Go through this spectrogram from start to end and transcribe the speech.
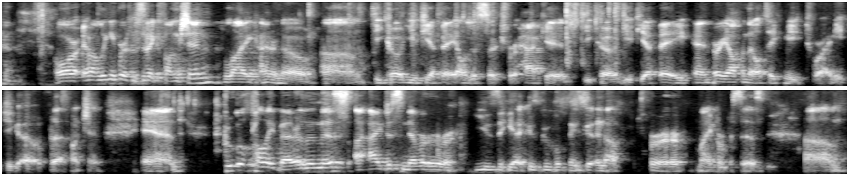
or if I'm looking for a specific function, like, I don't know, um, decode UTF-8, I'll just search for hackage, decode UTF-8, and very often that'll take me to where I need to go for that function. And Hoogle's probably better than this. I, I just never used it yet because Google's been good enough for my purposes. Um,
